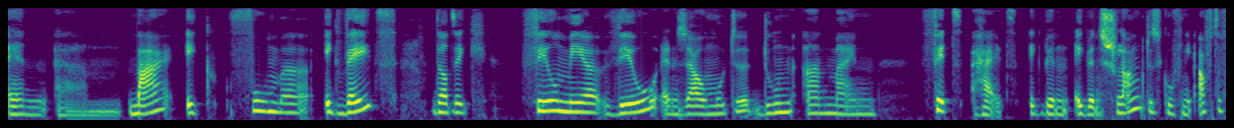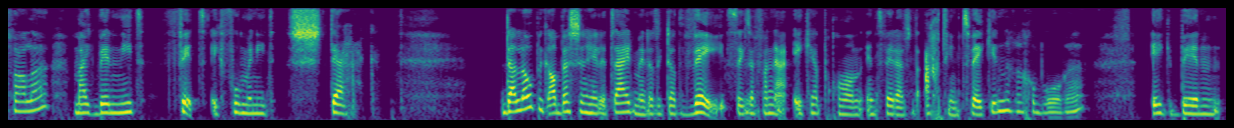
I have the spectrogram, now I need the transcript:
En, um, maar ik voel me, ik weet dat ik veel meer wil en zou moeten doen aan mijn fitheid. Ik ben, ik ben slank, dus ik hoef niet af te vallen, maar ik ben niet fit. Ik voel me niet sterk. Daar loop ik al best een hele tijd mee dat ik dat weet. Ik zeg van, nou, ik heb gewoon in 2018 twee kinderen geboren. Ik ben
